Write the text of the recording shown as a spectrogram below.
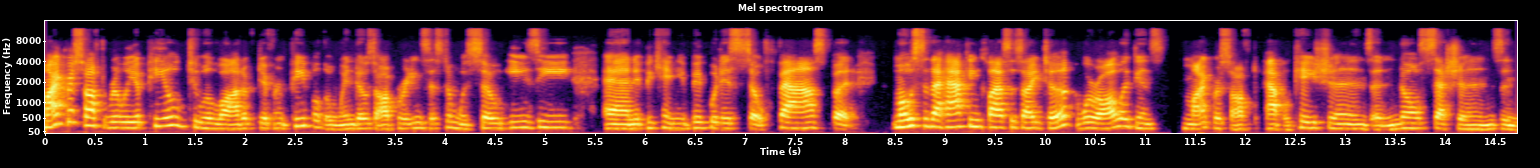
Microsoft really appealed to a lot of different people. The Windows operating system was so easy and it became ubiquitous so fast. But most of the hacking classes I took were all against Microsoft applications and null sessions and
